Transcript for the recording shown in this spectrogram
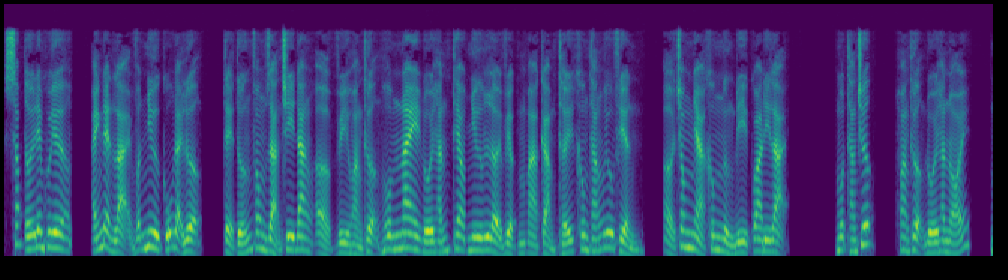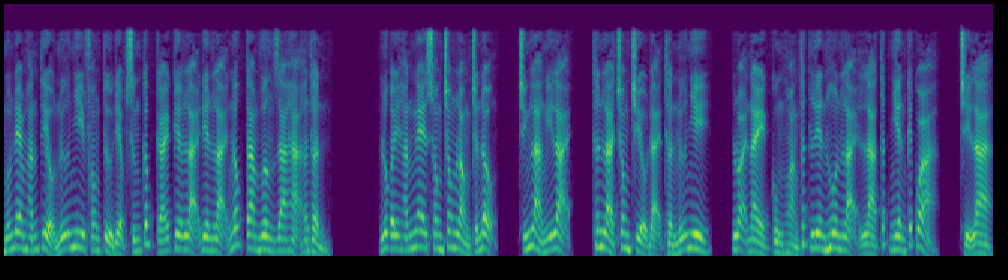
Sắp tới đêm khuya, ánh đèn lại vẫn như cũ đại lượng, tể tướng phong giản chi đang ở vì hoàng thượng hôm nay đối hắn theo như lời việc mà cảm thấy không thắng ưu phiền, ở trong nhà không ngừng đi qua đi lại. Một tháng trước, hoàng thượng đối hắn nói, muốn đem hắn tiểu nữ nhi phong tử điệp xứng cấp cái kia lại điên lại ngốc tam vương ra hạ hân thần. Lúc ấy hắn nghe xong trong lòng chấn động, chính là nghĩ lại, thân là trong triều đại thần nữ nhi, loại này cùng hoàng thất liên hôn lại là tất nhiên kết quả, chỉ là,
